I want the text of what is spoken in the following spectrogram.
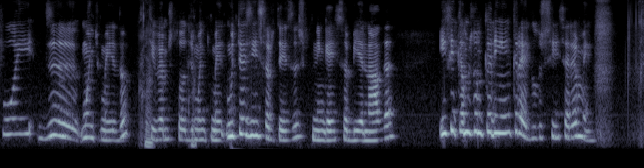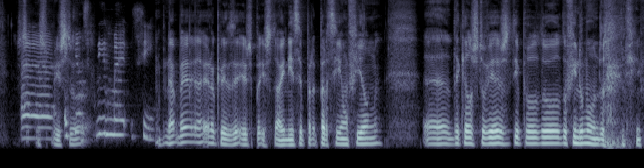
foi de muito medo, claro. tivemos todos muito medo, muitas incertezas, porque ninguém sabia nada, e ficamos um bocadinho incrédulos, sinceramente. Isto, isto, uh, aqueles primeiros. Sim. Não, eu não queria dizer, isto, isto ao início parecia um filme uh, daqueles que tu vês tipo do, do fim do mundo. tipo,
